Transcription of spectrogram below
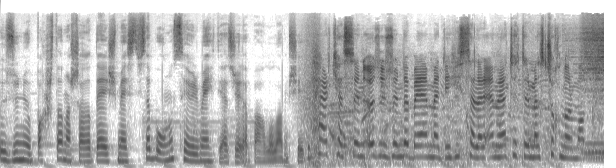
özünü başdan aşağı dəyişmək istəyirsə, bu onun sevilmə ehtiyacı ilə bağlı olan bir şeydir. Hər kəsin öz üzündə bəyənmədiyi hissələri əməliyyat etdirməsi çox normaldır.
